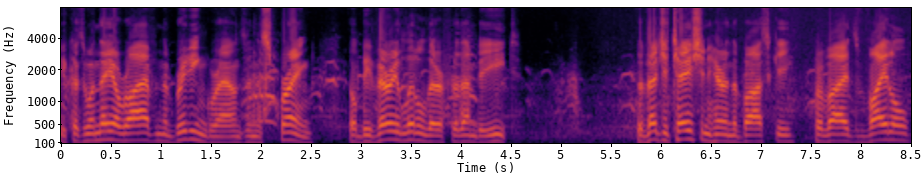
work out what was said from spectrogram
because when they arrive in the breeding grounds in the spring, there'll be very little there for them to eat. The vegetation here in the Bosque provides vital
